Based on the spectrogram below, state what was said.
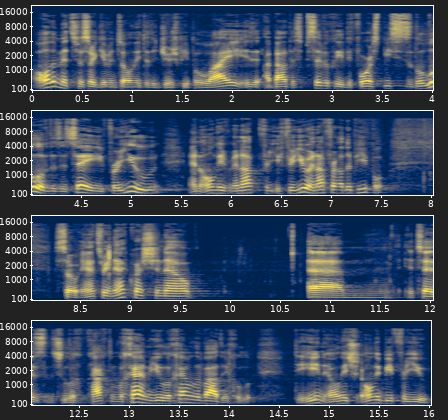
All the mitzvahs are given to only to the Jewish people. Why is about the, specifically the four species of the lulav? Does it say for you and only and not for, for you and not for other people? So answering that question now, um, it says Tehine only should only be for you.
